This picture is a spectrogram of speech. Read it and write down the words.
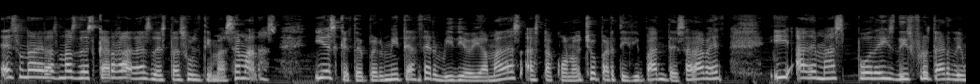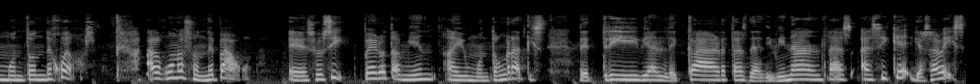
es una de las más descargadas de estas últimas semanas y es que te permite hacer videollamadas hasta con 8 participantes a la vez y además podéis disfrutar de un montón de juegos. Algunos son de pago, eso sí, pero también hay un montón gratis, de trivial, de cartas, de adivinanzas, así que ya sabéis,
